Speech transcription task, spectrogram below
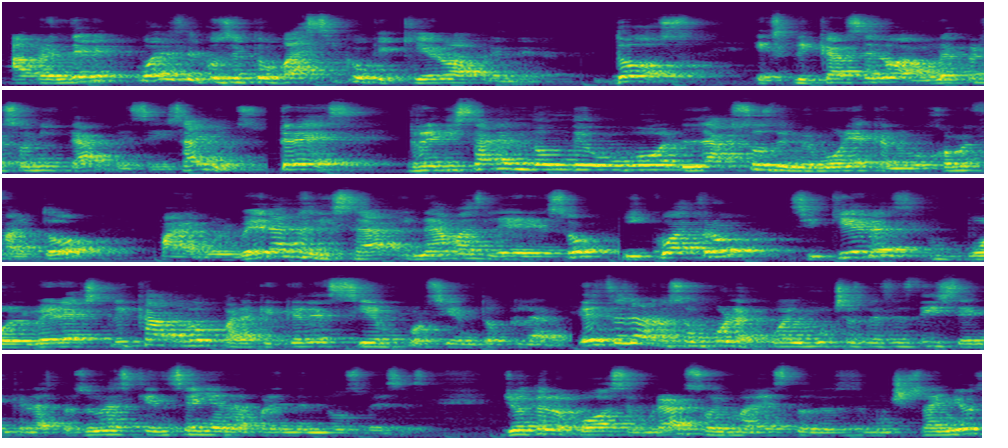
aprender cuál es el concepto básico que quiero aprender. Dos, explicárselo a una personita de 6 años. Tres, revisar en dónde hubo lapsos de memoria que a lo mejor me faltó para volver a analizar y nada más leer eso. Y cuatro, si quieres, volver a explicarlo para que quede 100% claro. Esta es la razón por la cual muchas veces dicen que las personas que enseñan aprenden dos veces. Yo te lo puedo asegurar, soy maestro desde hace muchos años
